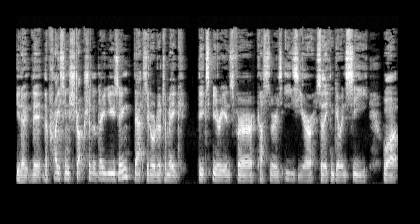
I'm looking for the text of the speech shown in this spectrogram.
you know, the, the pricing structure that they're using, that's in order to make the experience for customers easier so they can go and see what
